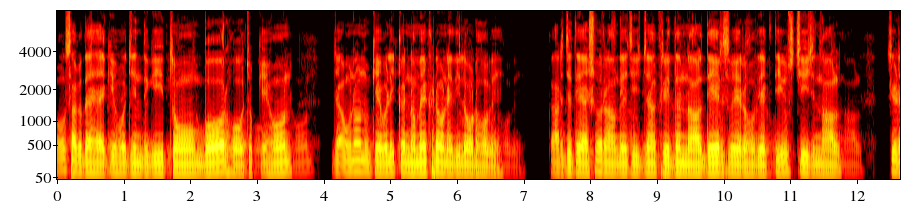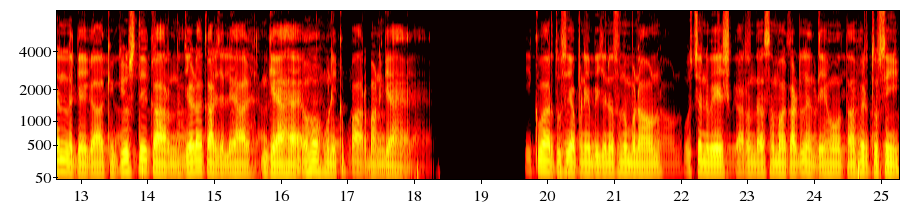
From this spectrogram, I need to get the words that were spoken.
ਹੋ ਸਕਦਾ ਹੈ ਕਿ ਉਹ ਜ਼ਿੰਦਗੀ ਤੋਂ ਬੋਰ ਹੋ ਚੁੱਕੇ ਹੋਣ ਜਾਂ ਉਹਨਾਂ ਨੂੰ ਕੇਵਲ ਇੱਕ ਨਵੇਂ ਖਿਡੌਣੇ ਦੀ ਲੋੜ ਹੋਵੇ। ਕਰਜ਼ ਤੇ ਐਸ਼ੋ ਆਰਾਮ ਦੀਆਂ ਚੀਜ਼ਾਂ ਖਰੀਦਣ ਨਾਲ ਦੇਰ ਸਵੇਰ ਉਹ ਵਿਅਕਤੀ ਉਸ ਚੀਜ਼ ਨਾਲ ਚਿੜਨ ਲੱਗੇਗਾ ਕਿਉਂਕਿ ਉਸ ਦੇ ਕਾਰਨ ਜਿਹੜਾ ਕਰਜ਼ ਲਿਆ ਗਿਆ ਹੈ, ਉਹ ਹੁਣ ਇੱਕ ਭਾਰ ਬਣ ਗਿਆ ਹੈ। ਇੱਕ ਵਾਰ ਤੁਸੀਂ ਆਪਣੇ ਬਿਜ਼ਨਸ ਨੂੰ ਬਣਾਉਣ, ਉਸ 'ਚ ਨਿਵੇਸ਼ ਕਰਨ ਦਾ ਸਮਾਂ ਕੱਢ ਲੈਂਦੇ ਹੋ, ਤਾਂ ਫਿਰ ਤੁਸੀਂ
